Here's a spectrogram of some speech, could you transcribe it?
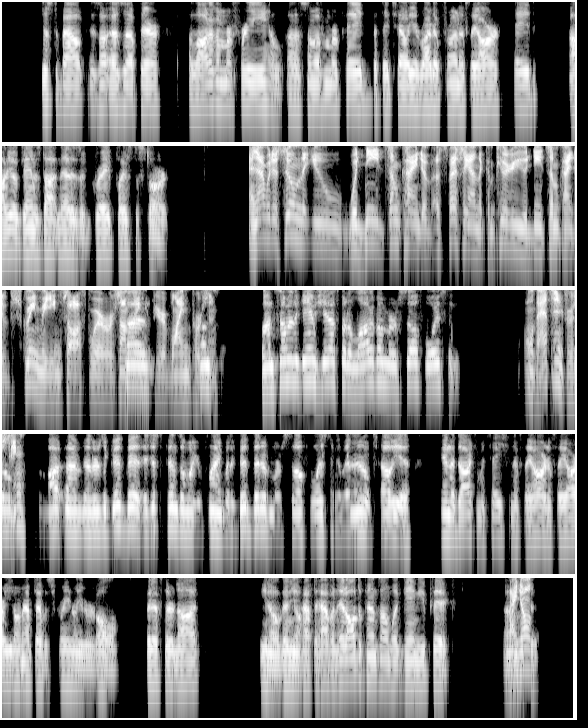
just about is, is up there. A lot of them are free. Uh, some of them are paid, but they tell you right up front if they are paid. Audiogames.net is a great place to start. And I would assume that you would need some kind of, especially on the computer, you'd need some kind of screen reading software or something uh, if you're a blind person. On, on, some of the games, yes, but a lot of them are self voicing. Oh, that's interesting. So, uh, there's a good bit. It just depends on what you're playing, but a good bit of them are self voicing, them, and it'll tell you in the documentation if they are. And if they are, you don't have to have a screen reader at all. But if they're not, you know, then you'll have to have an. It all depends on what game you pick. Um, I know.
